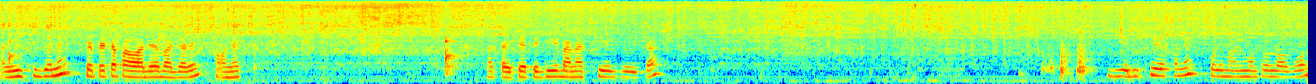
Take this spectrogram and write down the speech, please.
আর এই সিজনে পেঁপেটা পাওয়া যায় বাজারে অনেক। আর তাই পেঁপে দিয়ে বানাচ্ছি এই ঝুলটা। দিয়ে দিচ্ছি এখানে পরিমাণ মতো লবণ।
